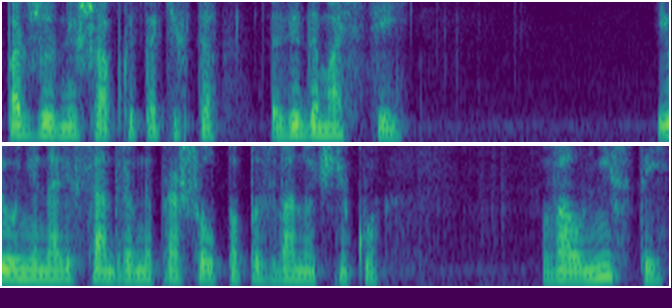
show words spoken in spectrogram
под жирной шапкой каких-то ведомостей. И у Нины Александровны прошел по позвоночнику волнистый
